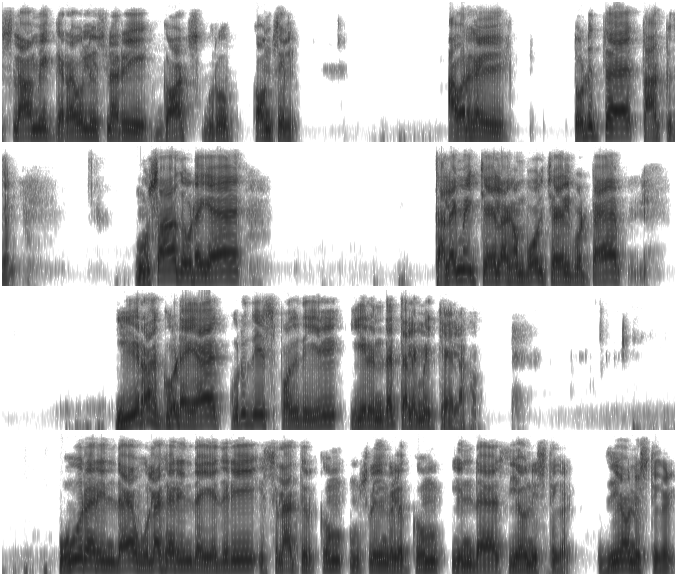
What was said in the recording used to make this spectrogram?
Islamic revolutionary guards group council அவர்கள் தொடுத்த தாக்குதல். முசாதுடைய தலைமைச் செயலகம் போல் செயல்பட்ட ஈராக்குடைய குர்திஸ் பகுதியில் இருந்த தலைமைச் செயலகம். ஊரறிந்த உலகறிந்த எதிரி இஸ்லாத்திற்கும் முஸ்லீம்களுக்கும் இந்த சியோனிஸ்டுகள் ஜியோனிஸ்டுகள்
